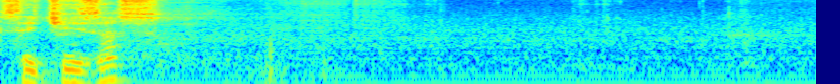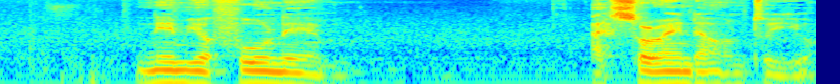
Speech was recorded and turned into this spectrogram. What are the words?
Say, Jesus. Name your full name. I surrender unto you.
